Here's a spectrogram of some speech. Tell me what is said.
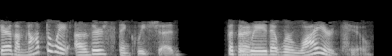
share them? Not the way others think we should, but the right. way that we're wired to.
